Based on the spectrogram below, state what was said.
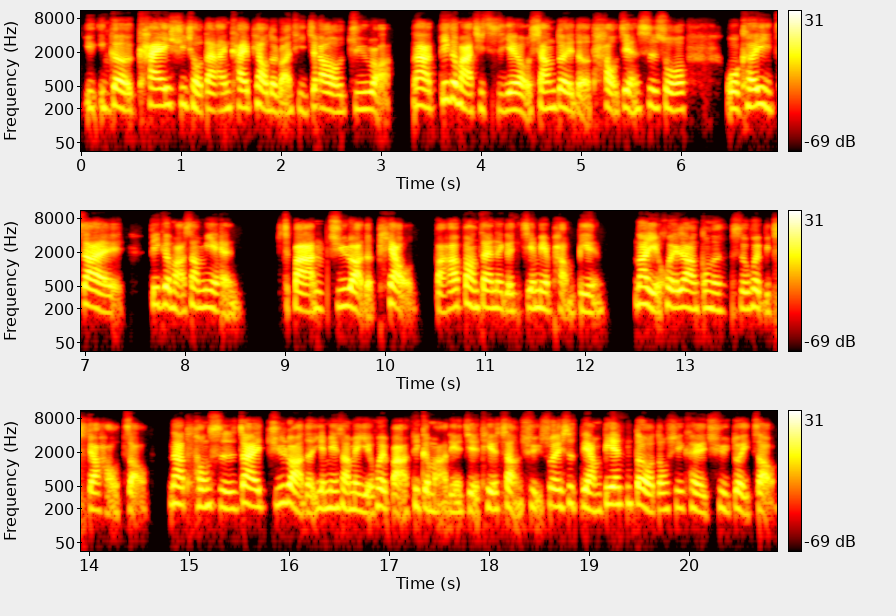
一一个开需求单、开票的软体叫 Jira，那 Figma 其实也有相对的套件，是说我可以在 Figma 上面把 Jira 的票把它放在那个界面旁边，那也会让工程师会比较好找。那同时在 Jira 的页面上面也会把 Figma 连接贴上去，所以是两边都有东西可以去对照。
